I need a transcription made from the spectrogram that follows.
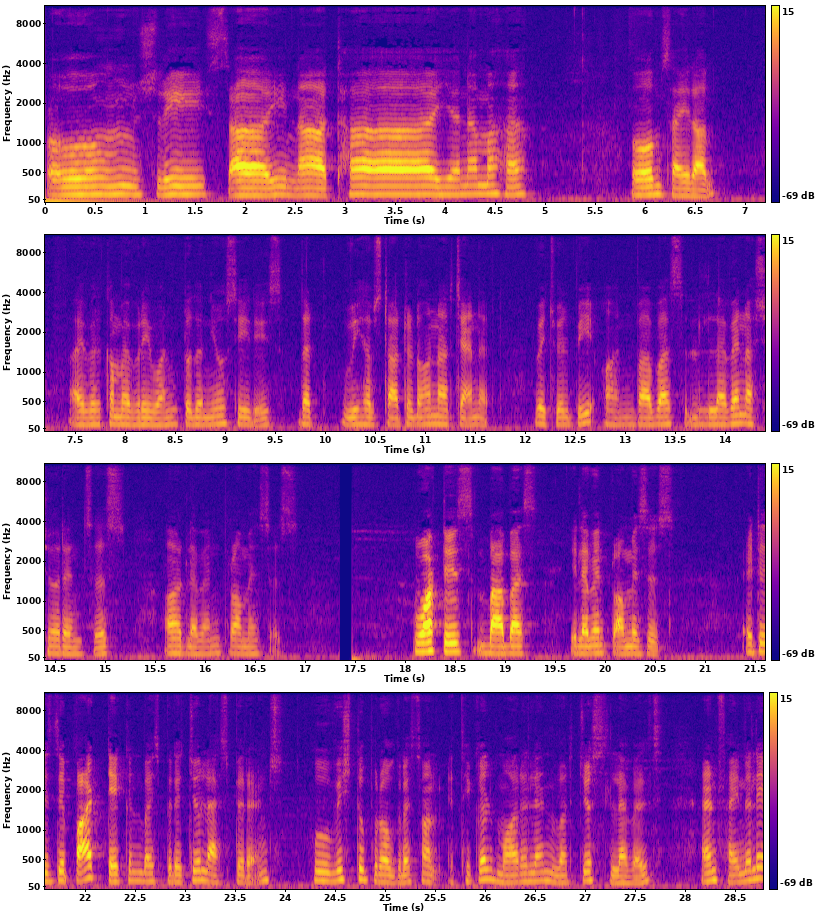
Om Shri Sai Nathaya Namaha Om Sai Ram. I welcome everyone to the new series that we have started on our channel, which will be on Baba's 11 assurances or 11 promises. What is Baba's 11 promises? It is the part taken by spiritual aspirants who wish to progress on ethical, moral, and virtuous levels and finally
